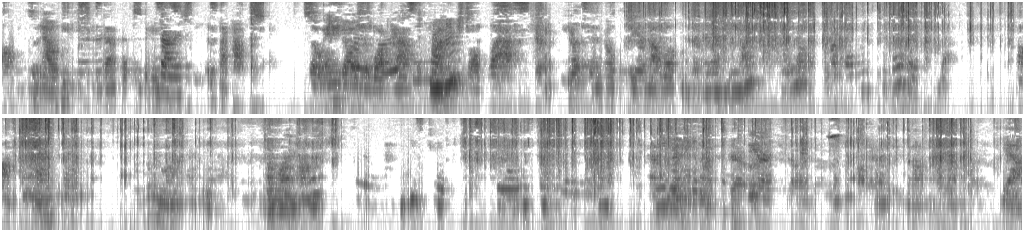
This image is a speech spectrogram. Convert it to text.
Um, so now he sees that whole space as my house. So any dogs that walk past the front, which is all glass, he lets them know that they are not welcome there. So, um, and then- um, Yeah.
